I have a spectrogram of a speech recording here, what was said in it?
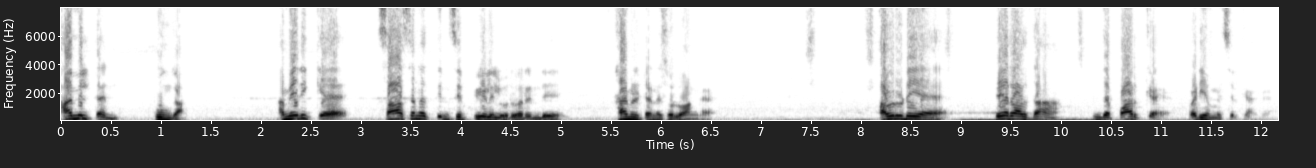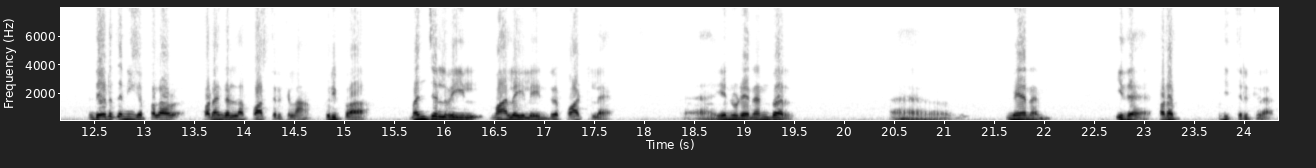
ஹாமில்டன் பூங்கா. அமெரிக்க சாசனத்தின் சிற்பிகளில் ஒருவர் என்று ஹாமில்டனை சொல்லுவாங்க. அவருடைய பேரால் தான் இந்த பார்க்கை வடிவமைச்சிருக்காங்க. இந்த இடத்த நீங்கள் பல படங்களில் பார்த்துருக்கலாம். குறிப்பாக மஞ்சள் வெயில் மாலையில் என்ற பாட்டில் என்னுடைய நண்பர் மேனன் இதை படம் பிடித்திருக்கிறார்.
